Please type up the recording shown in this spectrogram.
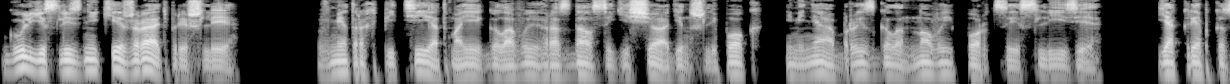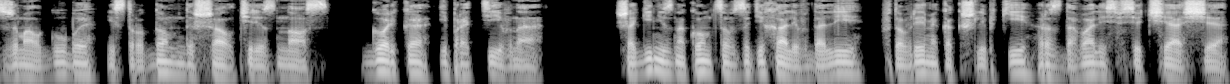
«Гульи-слизняки жрать пришли». В метрах пяти от моей головы раздался еще один шлепок, и меня обрызгало новой порцией слизи. Я крепко сжимал губы и с трудом дышал через нос. Горько и противно. Шаги незнакомцев затихали вдали, в то время как шлепки раздавались все чаще.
